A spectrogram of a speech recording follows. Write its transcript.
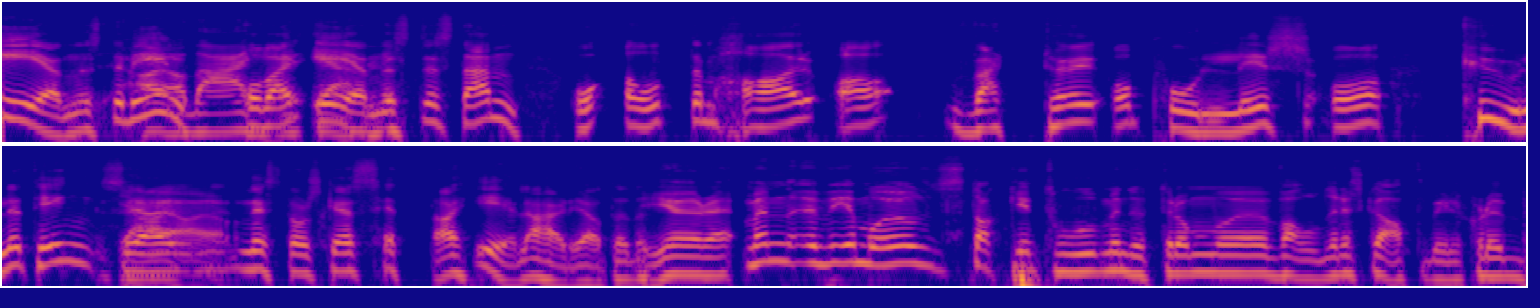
eneste bil Ja, ja, og hver eneste stand. Og alt de har av verktøy og polish og kule ting. Så jeg, ja, ja. neste år skal jeg sette av hele helga til det. Gjør det. Men eh, vi må jo snakke to minutter om eh, Valdres gatebilklubb.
